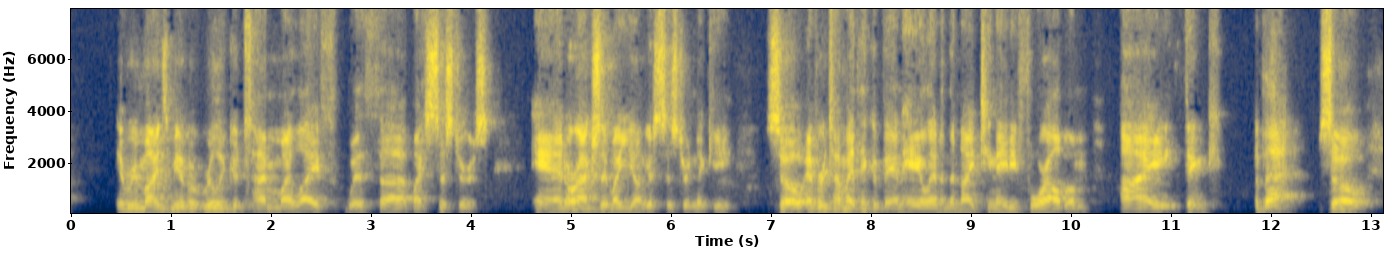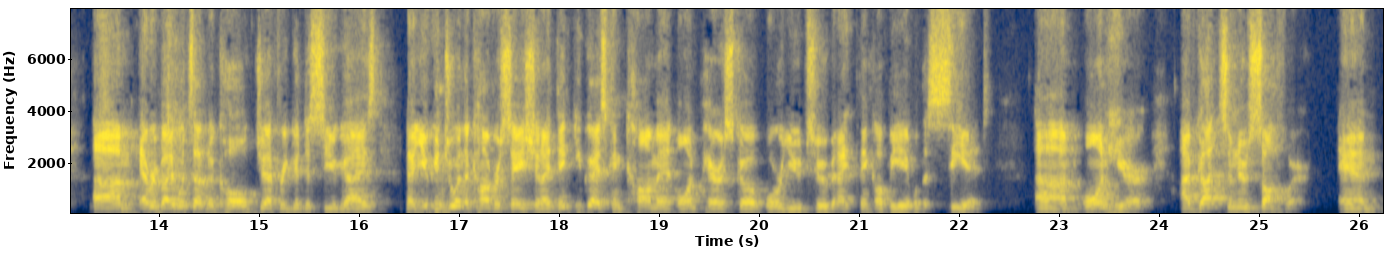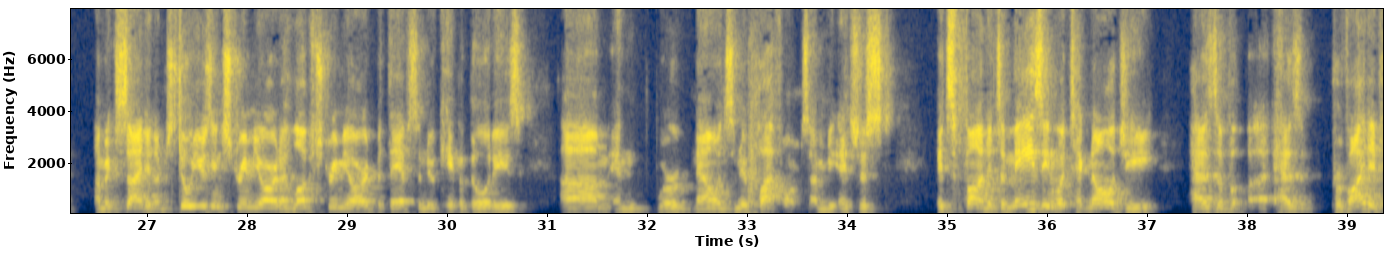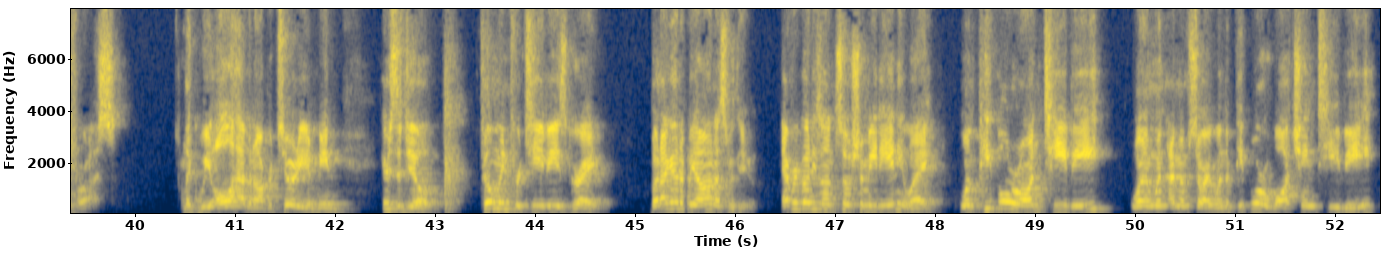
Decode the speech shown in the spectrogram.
it reminds me of a really good time in my life with uh, my sisters and or actually my youngest sister nikki. So every time i think of van halen and the 1984 album i think of that. So um, everybody what's up nicole? Jeffrey good to see you guys. Now you can join the conversation. I think you guys can comment on periscope or youtube and i think i'll be able to see it um, on here. I've got some new software and I'm excited. I'm still using StreamYard. I love StreamYard, but they have some new capabilities. Um, and we're now on some new platforms. I mean, it's just, it's fun. It's amazing what technology has uh, has provided for us. Like we all have an opportunity. I mean, here's the deal: filming for TV is great, but I got to be honest with you. Everybody's on social media anyway. When people are on TV, when when I'm sorry, when the people are watching TV,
